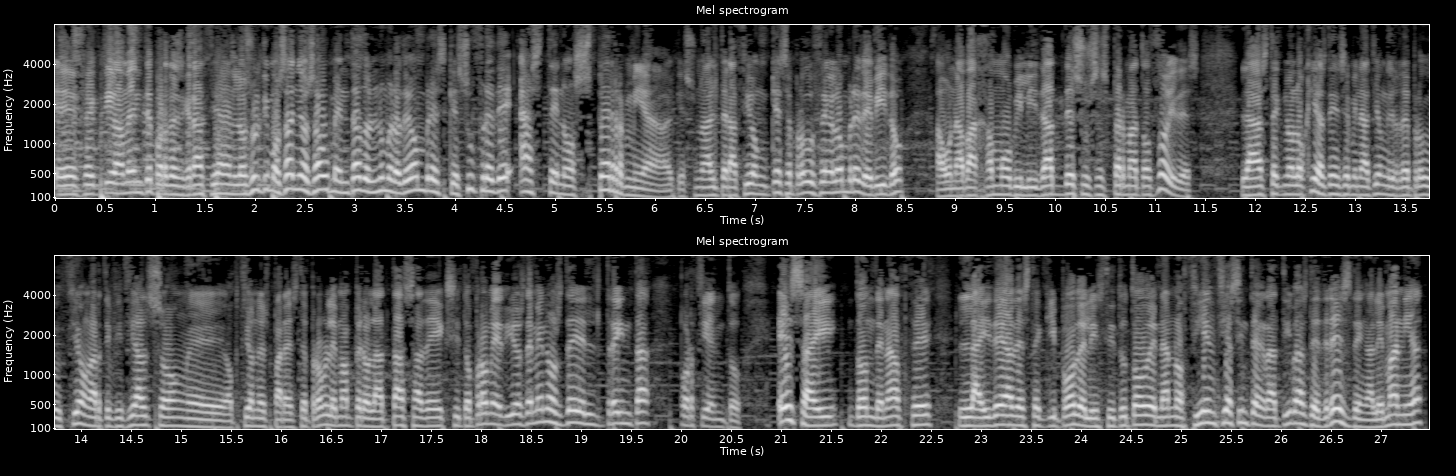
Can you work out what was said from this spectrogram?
Efectivamente, por desgracia, en los últimos años ha aumentado el número de hombres que sufre de astenospermia, que es una alteración que se produce en el hombre debido a una baja movilidad de sus espermatozoides. Las tecnologías de inseminación y reproducción artificial son eh, opciones para este problema, pero la tasa de éxito promedio es de menos del 30%. Es ahí donde nace la idea de este equipo del Instituto de Nanociencias Integrativas de Dresden, Alemania,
